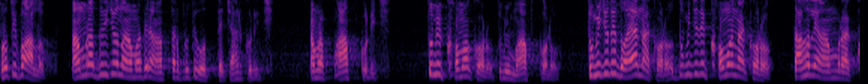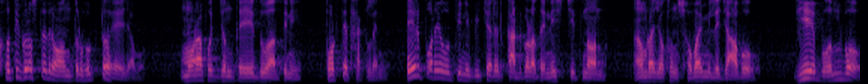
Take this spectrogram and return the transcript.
প্রতিপালক, আমরা দুইজন আমাদের আত্মার প্রতি অত্যাচার করেছি, আমরা পাপ করেছি। তুমি ক্ষমা করো, তুমি মাফ করো। তুমি যদি দয়া না করো, তুমি যদি ক্ষমা না করো, তাহলে আমরা ক্ষতিগ্রস্তদের অন্তর্ভুক্ত হয়ে যাব। মরা পর্যন্ত এই দোয়া তিনি পড়তে থাকলেন। এরপরেও তিনি বিচারের কাঠগড়াতে নিশ্চিত নন। আমরা যখন সবাই মিলে যাব, গিয়ে বলব,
